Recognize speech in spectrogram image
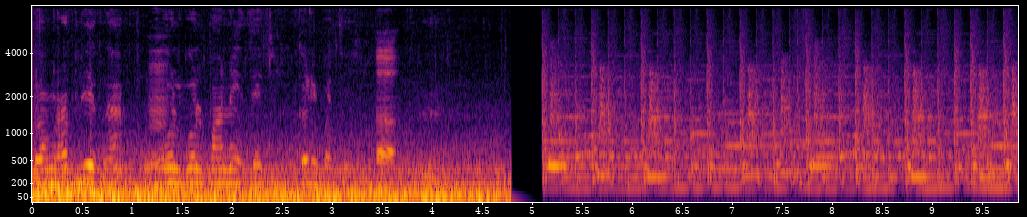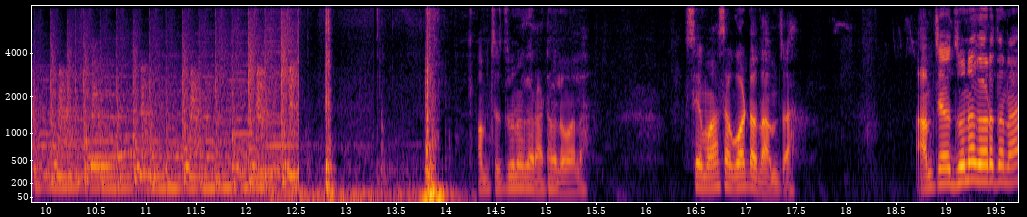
डोंगरातली आहेत ना. गोल गोल पान आहेत त्याची हा. हम्म. आमचं जुनं घर आठवलं मला. सेम असा गोठा होता आमचा. आमच्या जुनं घर होतं ना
